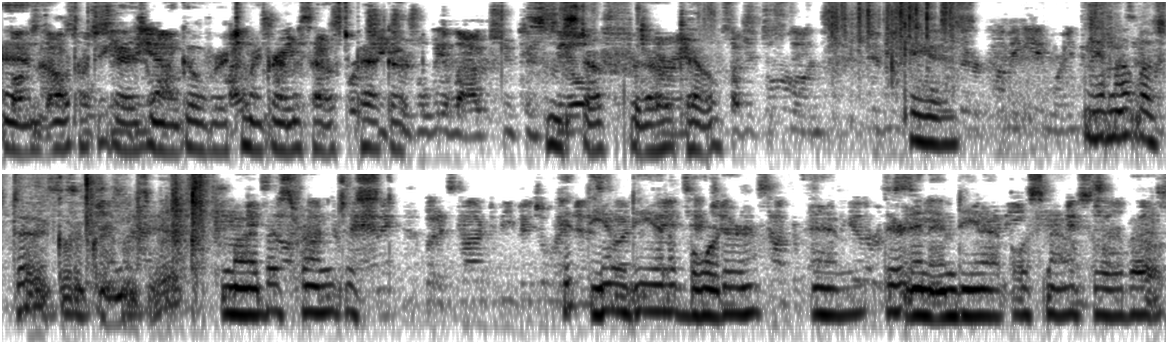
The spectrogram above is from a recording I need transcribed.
and I'll talk to you guys when I go over to my grandma's house to pack up some stuff for the hotel. Okay, guys, we have not left to go to grandma's yet. My best friend just hit the Indiana border, and they're in Indianapolis now, so they're about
